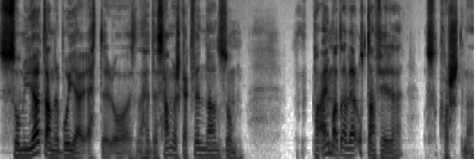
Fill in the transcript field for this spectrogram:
som jødene bor etter, og den samerska kvinnan som på en måte var utenfor og så korsene.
